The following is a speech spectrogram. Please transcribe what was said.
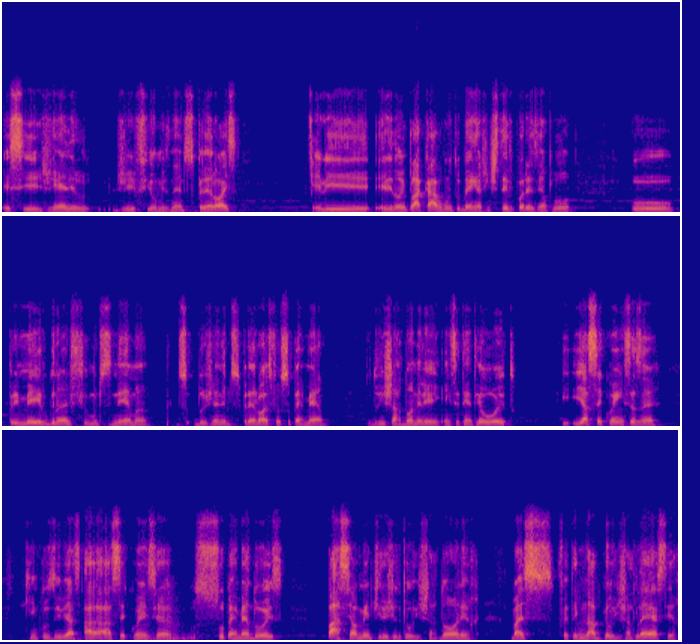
esse gênero de filmes né, de super-heróis, ele, ele não emplacava muito bem. A gente teve, por exemplo, o primeiro grande filme de cinema do gênero de super-heróis foi o Superman, do Richard Donner em 78, e, e as sequências, né? que inclusive a, a, a, sequência, o Superman 2, parcialmente dirigido pelo Richard Donner, mas foi terminado pelo Richard Lester.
